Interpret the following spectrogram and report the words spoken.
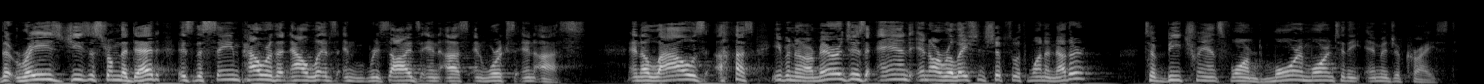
that raised Jesus from the dead is the same power that now lives and resides in us and works in us. And allows us, even in our marriages and in our relationships with one another, to be transformed more and more into the image of Christ.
